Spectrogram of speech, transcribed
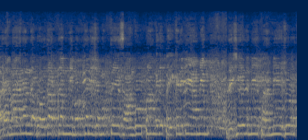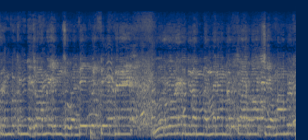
పరమానంద బోధార్థం నిమగ్న నిజ ముక్తే సాంగోపాంగది పరికల్పయామ్యం ప్రసీద మే పరమేశ్వర త్రంబకం నిజామయం సుగంధే పుష్టివర్ధనే గురోరకమిదం వందనం రక్తార్మాక్షమామృత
